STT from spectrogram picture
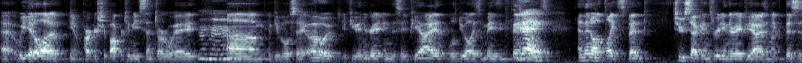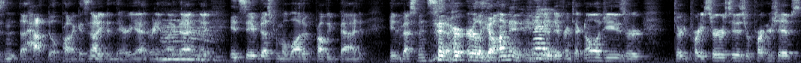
uh, we get a lot of you know partnership opportunities sent our way, Mhm. um, and people will say, "Oh, if you integrate into this API, we'll do all these amazing things." Right. And then I'll like spend two seconds reading their APIs. I'm like, "This isn't a half-built product. It's not even there yet, or anything like that." And like, Mm. it saved us from a lot of probably bad investments early on in, in either different technologies or third-party services or partnerships.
